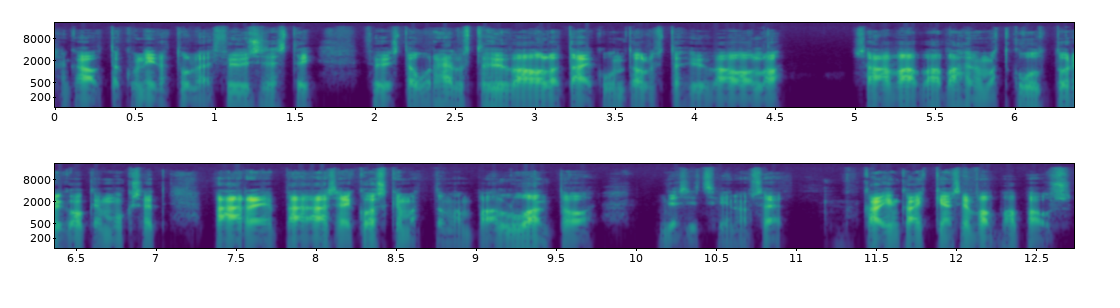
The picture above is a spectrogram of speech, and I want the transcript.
sen kautta, kun niillä tulee fyysisesti, fyysistä urheilusta hyvä olo tai kuntoilusta hyvä olo, saa va- va- vahvemmat kulttuurikokemukset, pääsee, pääsee koskemattomampaan luontoon ja sitten siinä on se kaiken kaikkiaan se va- vapaus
